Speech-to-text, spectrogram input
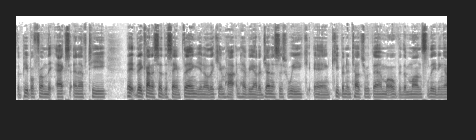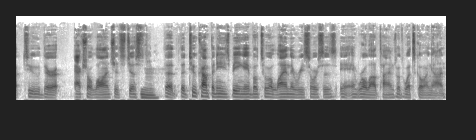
the people from the X NFT. They, they kind of said the same thing. You know, they came hot and heavy out of Genesis Week and keeping in touch with them over the months leading up to their actual launch. It's just hmm. the, the two companies being able to align their resources and, and roll out times with what's going on.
